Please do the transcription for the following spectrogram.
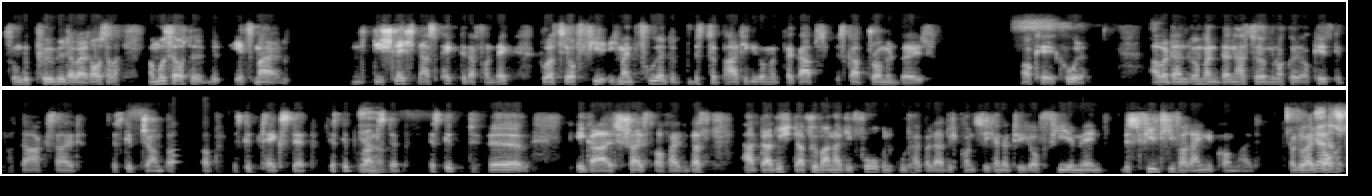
so ein Gepöbel dabei raus. Aber man muss ja auch jetzt mal die schlechten Aspekte davon weg. Du hast ja auch viel, ich meine, früher, du bist zur Party gegangen, da gab es, es gab Drum and Bass. Okay, cool. Aber dann irgendwann, dann hast du irgendwann noch gedacht, okay, es gibt noch Dark Side, es gibt Jump Up, es gibt Take Step, es gibt Run Step, ja. es gibt, äh, egal, scheiß drauf halt. Und das hat dadurch, dafür waren halt die Foren gut halt, weil dadurch konntest du dich ja natürlich auch viel mehr, bist viel tiefer reingekommen halt. Weil du halt ja, auch,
